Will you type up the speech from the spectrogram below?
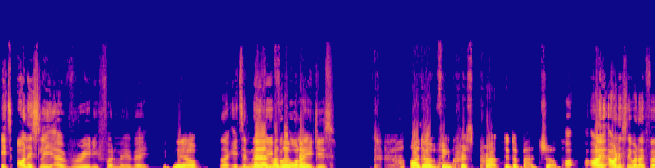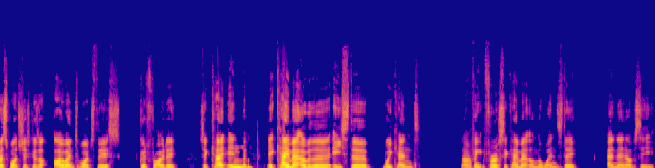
it's honestly a really fun movie. know, Like it's a movie I for all think- ages. I don't think Chris Pratt did a bad job. I, I honestly, when I first watched this, because I, I went to watch this Good Friday, so it came, it, Mm. it came out over the Easter weekend. I think for us it came out on the Wednesday, and then obviously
